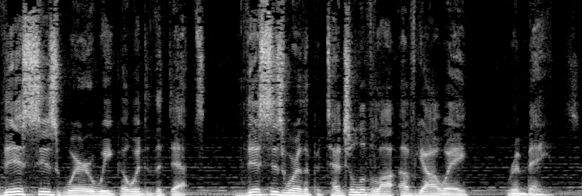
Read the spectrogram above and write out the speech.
this is where we go into the depths. This is where the potential of, of Yahweh remains.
